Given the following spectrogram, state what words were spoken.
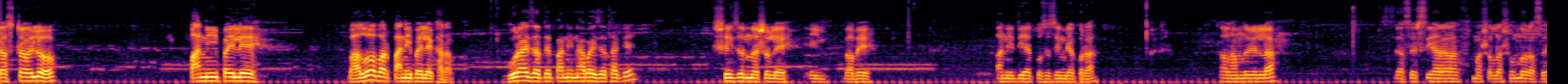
গাছটা হলো পানি পাইলে ভালো, আবার পানি পাইলে খারাপ। গোড়ায় যাতে পানি না বাইজে থাকে, সেই জন্য আসলে এইভাবে পানি দেওয়ার প্রসেসিংটা করা। আলহামদুলিল্লাহ, গাছের চেহারা মাসাল্লাহ সুন্দর আছে।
